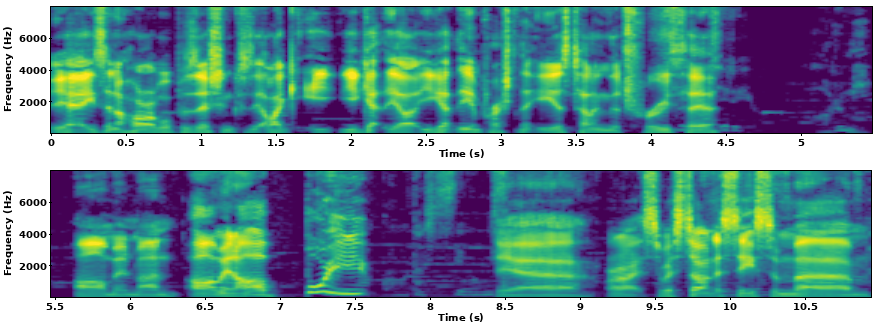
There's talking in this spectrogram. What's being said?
Yeah, he's in a horrible position because like you get the uh, you get the impression that he is telling the truth here. Armin, man, Armin, our boy. Yeah. All right. So we're starting to see some. Um,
